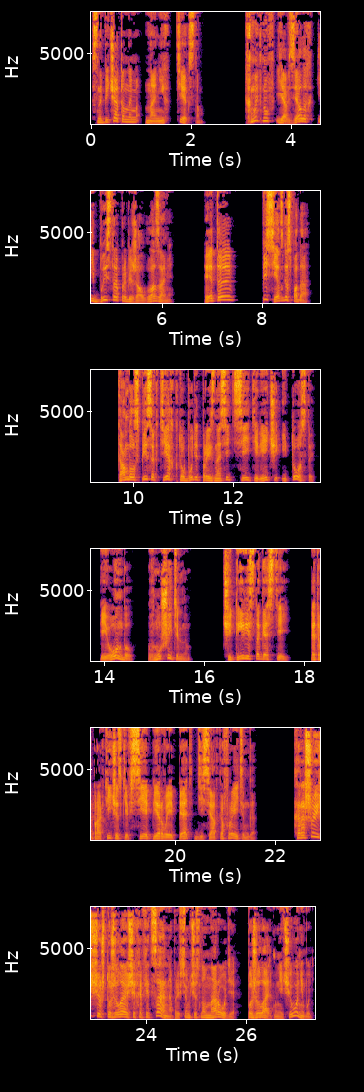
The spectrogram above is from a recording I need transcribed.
с напечатанным на них текстом. Хмыкнув, я взял их и быстро пробежал глазами. Это писец, господа. Там был список тех, кто будет произносить все эти речи и тосты, и он был внушительным. 400 гостей. Это практически все первые пять десятков рейтинга. Хорошо еще, что желающих официально при всем честном народе пожелать мне чего-нибудь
